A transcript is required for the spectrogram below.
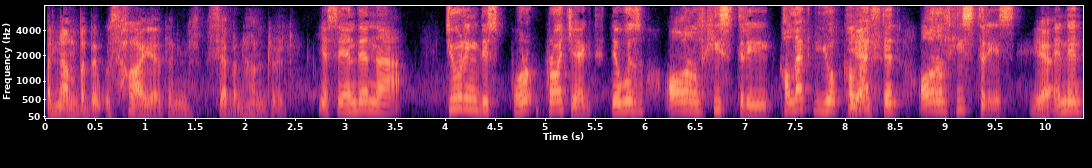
a number that was higher than 700. Yes, and then uh, during this pro- project, there was oral history. Collect you collected oral histories. Yeah. And then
